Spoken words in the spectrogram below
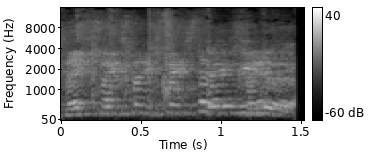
Next, next, next, next, next.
